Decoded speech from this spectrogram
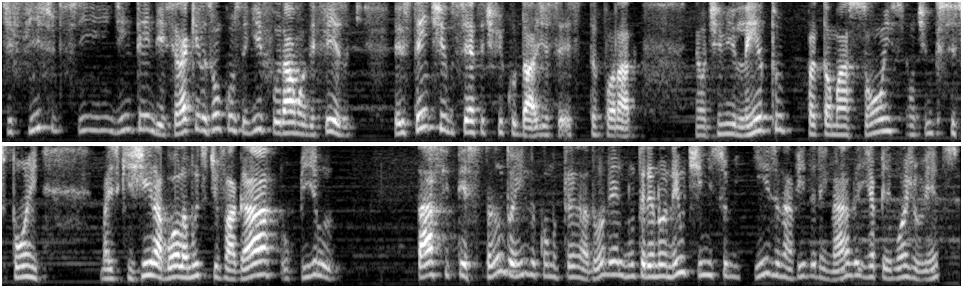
difícil de se de entender. Será que eles vão conseguir furar uma defesa? Eles têm tido certa dificuldade essa, essa temporada. É um time lento para tomar ações, é um time que se expõe, mas que gira a bola muito devagar. O Pilo tá se testando ainda como treinador, né? ele não treinou nem um time sub-15 na vida nem nada e já pegou a Juventus.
